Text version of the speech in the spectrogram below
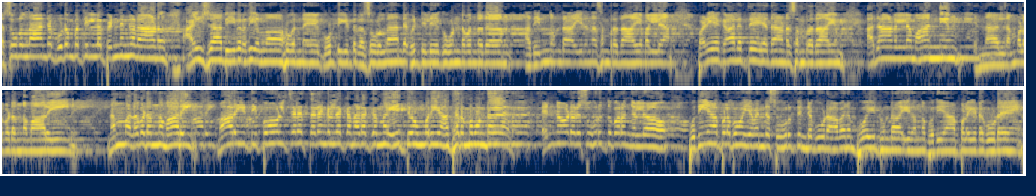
റസൂലുള്ളാന്റെ കുടുംബത്തിലുള്ള പെണ്ണുങ്ങളാണ് ആയിഷ ബീവി റളിയല്ലാഹു അൻഹയെ കൂട്ടിയിട്ട് റസൂലുള്ളാന്റെ വീട്ടിലേക്ക് കൊണ്ടുവന്നത്. അത് ഇന്നുണ്ടായിരുന്ന സമ്പ്രദായമല്ല. പഴയ കാലത്തെ ഏതാണ് സമ്പ്രദായം? അതാണല്ലോ മാന്യം. എന്നാൽ നമ്മൾ ഇവിടെ നിന്ന് മാറി. നമ്മൾ അവിടെ നിന്ന് മാറി. മാറിയിട്ട് ഇപ്പോൾ ചില സ്ഥലങ്ങളിലൊക്കെ നടക്കുന്ന ഏറ്റവും വലിയ അധർമ്മമുണ്ട്. എന്നോടൊരു സുഹൃത്ത് പറഞ്ഞല്ലോ പുതിയാപ്പിള പോയവന്റെ സുഹൃത്തിന്റെ കൂടെ അവനും പോയിട്ടുണ്ടായിരുന്നു പുതിയാപ്പിളയുടെ കൂടെ.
